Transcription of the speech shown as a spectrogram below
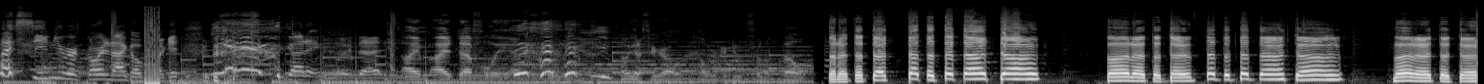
I seen you record and I go, fuck it. you gotta include that. I'm, I definitely am. including it. Now we gotta figure out what the hell we're gonna do for the belt. Da-da-da-da-da-da-da-da. Da-da-da-da-da-da-da-da. Da-da-da-da.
